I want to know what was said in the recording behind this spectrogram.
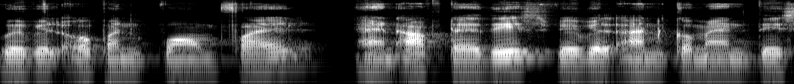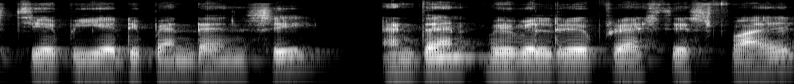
we will open POM file and after this, we will uncomment this JPA dependency and then we will refresh this file.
